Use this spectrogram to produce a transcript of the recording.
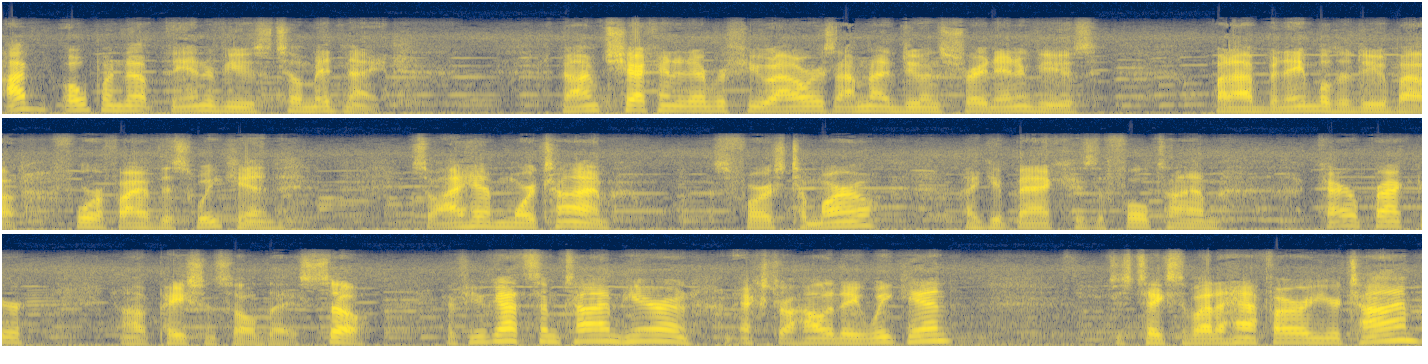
I've opened up the interviews till midnight. Now I'm checking it every few hours. I'm not doing straight interviews, but I've been able to do about four or five this weekend. So I have more time as far as tomorrow, I get back as a full-time chiropractor. Have patients all day. So if you got some time here on an extra holiday weekend, just takes about a half hour of your time,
